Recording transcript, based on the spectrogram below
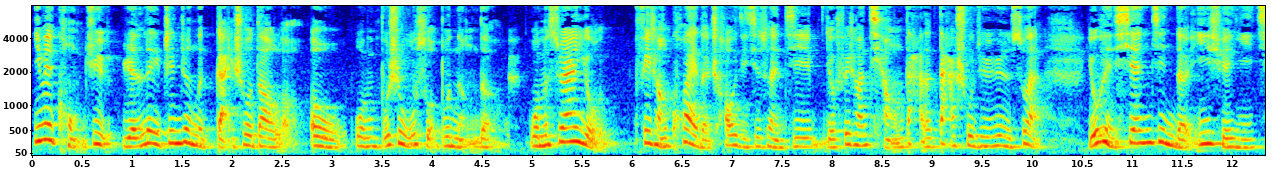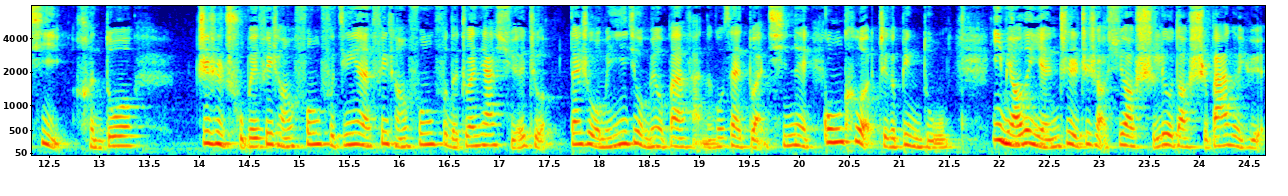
因为恐惧，人类真正的感受到了哦，我们不是无所不能的。我们虽然有。非常快的超级计算机，有非常强大的大数据运算，有很先进的医学仪器，很多知识储备非常丰富、经验非常丰富的专家学者，但是我们依旧没有办法能够在短期内攻克这个病毒。疫苗的研制至少需要十六到十八个月，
